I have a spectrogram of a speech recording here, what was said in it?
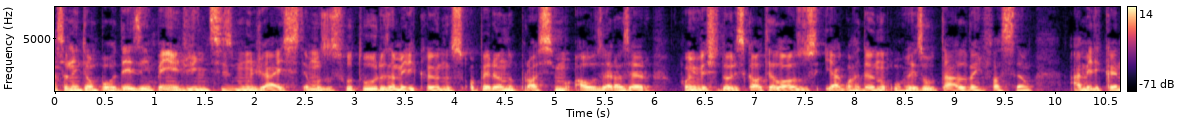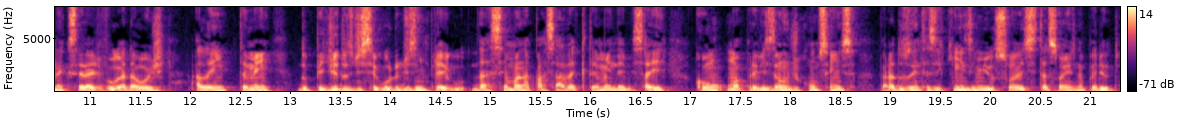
Passando então por desempenho de índices mundiais, temos os futuros americanos operando próximo ao 0 a 0, com investidores cautelosos e aguardando o resultado da inflação americana que será divulgada hoje, além também do pedidos de seguro-desemprego da semana passada, que também deve sair, com uma previsão de consenso para 215 mil solicitações no período.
